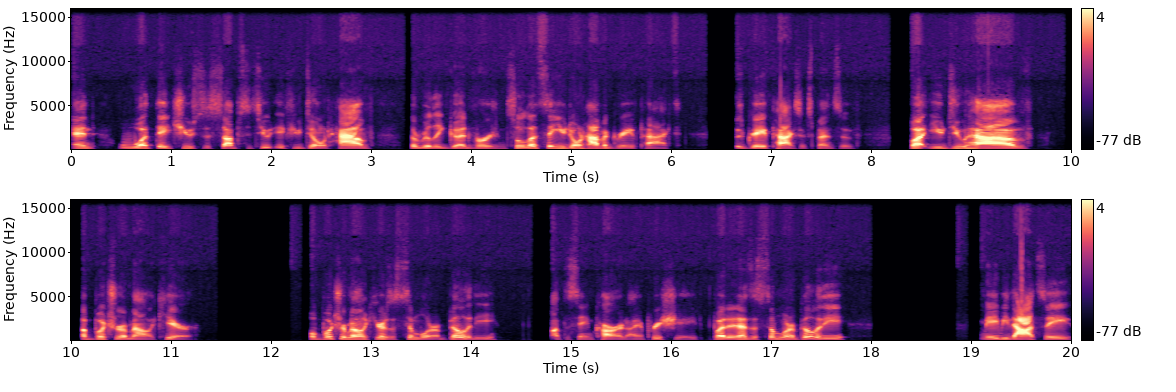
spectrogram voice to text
and what they choose to substitute if you don't have the really good version. So let's say you don't have a Grave Pact, because Grave Pact's expensive, but you do have a Butcher of Malakir. Well, Butcher of Malakir has a similar ability, not the same card, I appreciate, but it has a similar ability. Maybe that's a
